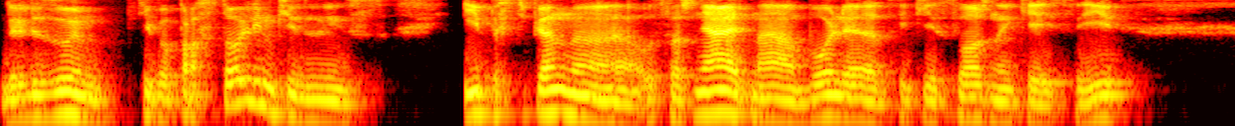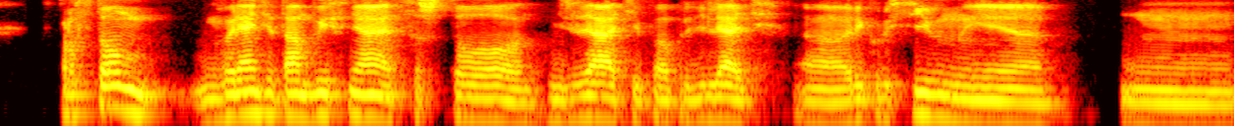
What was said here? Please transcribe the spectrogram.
реализуем типа простой LinkedIn лист и постепенно усложняет на более такие сложные кейсы. И в простом варианте там выясняется, что нельзя типа определять э, рекурсивные э,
